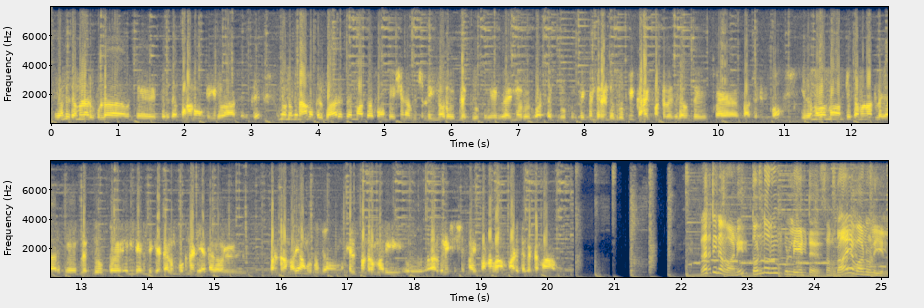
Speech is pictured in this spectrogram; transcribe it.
இது வந்து தமிழ்நாடு ஃபுல்லா வந்து பெருசா பண்ணணும் அப்படிங்கிற ஒரு ஆசை இருக்கு. இன்னொன்று வந்து நாமக்கல் பாரத மாதா ஃபவுண்டேஷன் அப்படின்னு சொல்லி இன்னொரு பிளட் குரூப் இருக்கு. இன்னொரு வாட்ஸ்அப் குரூப் இருக்கு. இப்போ இந்த ரெண்டு குரூப்பையும் கனெக்ட் பண்றதுல வந்து பா- பார்த்துட்டு இருக்கோம். இதன் மூலமா வந்து தமிழ்நாட்டுல யாருக்கு பிளட் குரூப் எங்க இருந்து கேட்டாலும் உடனடியா தகவல் பண்ற மாதிரி அவங்களுக்கு கொஞ்சம் ஹெல்ப் பண்ற மாதிரி ஒரு ஆர்கனைசேஷன் மாதிரி பண்ணலாம் அடுத்த கட்டமா. ரத்தினவாணி தொண்ணூறு புள்ளி எட்டு சமுதாய வானொலியில்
